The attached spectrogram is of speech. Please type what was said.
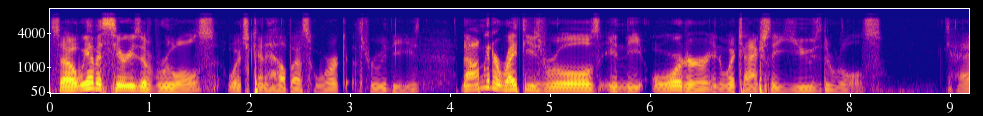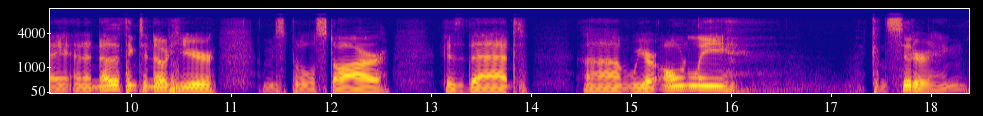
So we have a series of rules which can help us work through these. Now I'm going to write these rules in the order in which I actually use the rules. Okay, and another thing to note here, let me just put a little star, is that um, we are only considering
